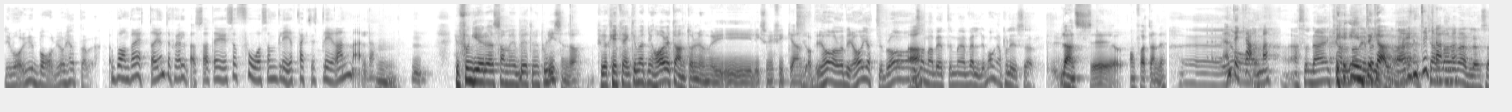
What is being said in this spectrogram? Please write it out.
det var ju inget barn jag chattade med. Och barn berättar ju inte själva så att det är ju så få som blir, faktiskt blir anmälda. Mm. Mm. Hur fungerar samarbetet med polisen då? För jag kan ju tänka mig att ni har ett antal nummer i, liksom i fickan. Ja, vi har, vi har jättebra ja. samarbete med väldigt många poliser. Landsomfattande? Eh, inte ja, Kalmar? Alltså, nej, Kalmar inte är Kalmar? Nej, inte Kalmar, Kalmar är värdelösa.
